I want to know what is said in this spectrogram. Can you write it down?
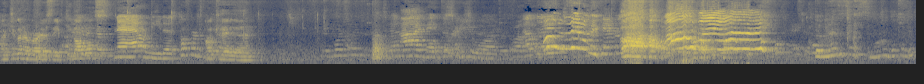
Aren't you gonna wear your safety goggles? Nah, I don't need it. Okay then. I made this piece water. Oh, oh leave me! Ah! Oh my! God! The men are small. Look.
